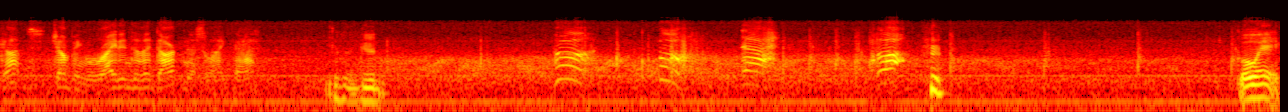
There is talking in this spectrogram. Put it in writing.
guts jumping right into the darkness like that. This is good. Ah. Ah. Go away.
